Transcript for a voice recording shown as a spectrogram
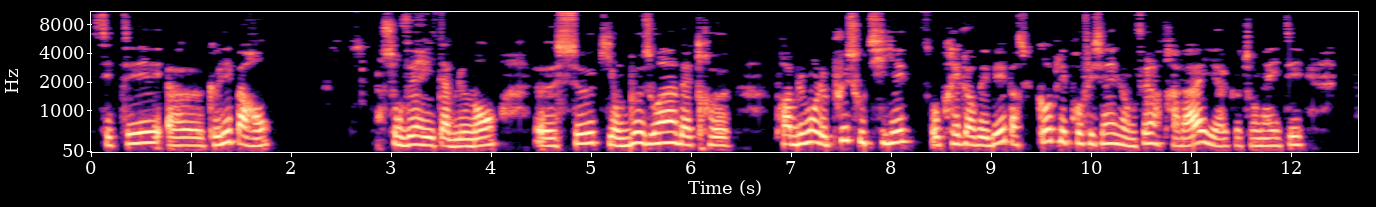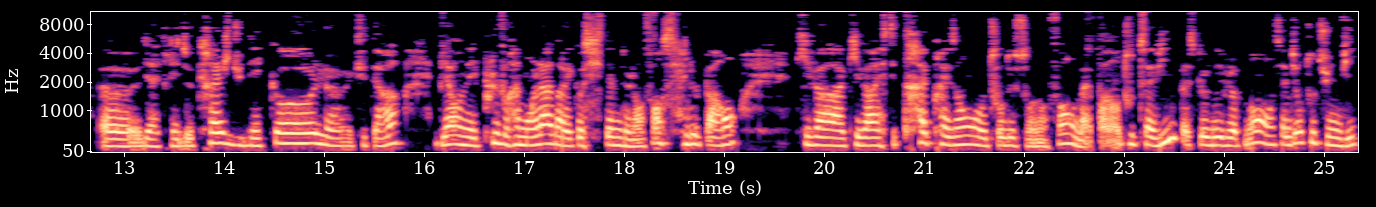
c'était que les parents sont véritablement ceux qui ont besoin d'être probablement le plus outillés auprès de leur bébé parce que quand les professionnels ont fait leur travail, quand on a été euh, directrice de crèche, d'une école, euh, etc., eh bien on n'est plus vraiment là dans l'écosystème de l'enfant, c'est le parent qui va qui va rester très présent autour de son enfant bah, pendant toute sa vie parce que le développement ça dure toute une vie.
